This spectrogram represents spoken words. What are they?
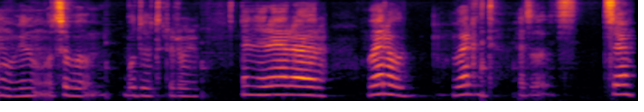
Ну, він себе будує територію. Верld, Верld це, це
